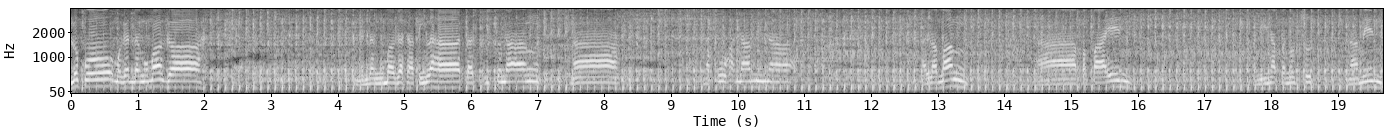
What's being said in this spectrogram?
Hello po, magandang umaga. Magandang umaga sa ating lahat at ito na ang na nakuha namin na alamang na papain. Kanina panudsod namin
